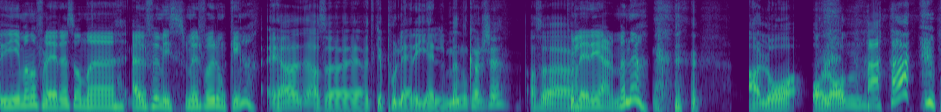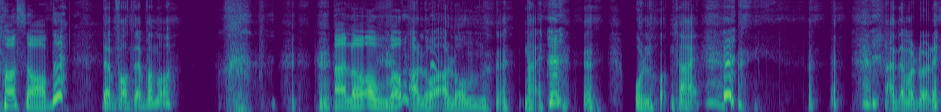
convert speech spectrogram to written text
gi meg noen flere sånne eufemismer for runking, da. Ja, altså, jeg vet ikke Polere hjelmen, kanskje? Altså Polere hjelmen, ja. Allo Olon. Hva sa du? Den fant jeg på nå. Allo Ollon? Allo Alon. Nei. Olon Nei. Nei, den var dårlig.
